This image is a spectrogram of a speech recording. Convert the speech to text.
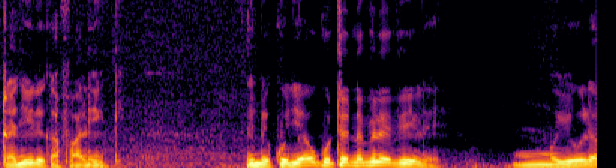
tajiri kafariki. Nimekuja huku tena vile vile yule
